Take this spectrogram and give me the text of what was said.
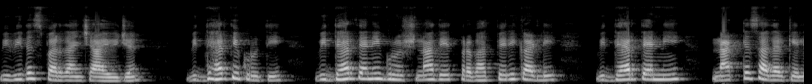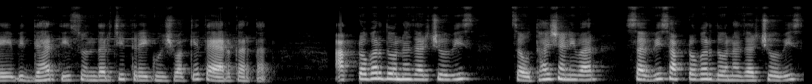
विविध स्पर्धांचे आयोजन. विद्यार्थी कृती. विद्यार्थ्यांनी घोषणा देत प्रभात फेरी काढली. विद्यार्थ्यांनी नाट्य सादर केले. विद्यार्थी सुंदर चित्रे घोषवाक्य तयार करतात. ऑक्टोबर दोन हजार चोवीस चौथा शनिवार सव्वीस ऑक्टोबर दोन हजार चोवीस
